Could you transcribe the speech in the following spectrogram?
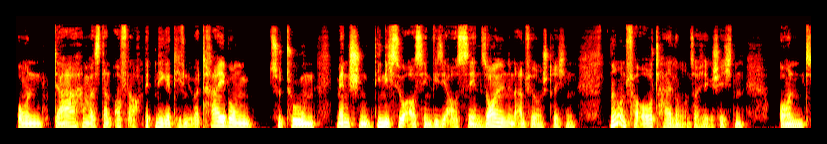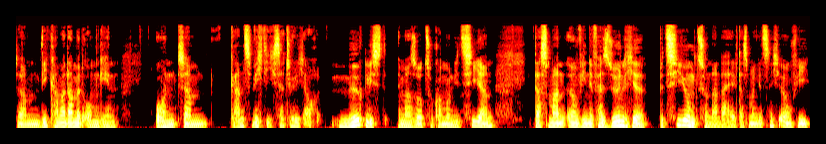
Und da haben wir es dann oft auch mit negativen Übertreibungen, zu tun, Menschen, die nicht so aussehen, wie sie aussehen sollen, in Anführungsstrichen, ne, und Verurteilung und solche Geschichten. Und ähm, wie kann man damit umgehen? Und ähm, ganz wichtig ist natürlich auch, möglichst immer so zu kommunizieren, dass man irgendwie eine versöhnliche Beziehung zueinander hält, dass man jetzt nicht irgendwie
